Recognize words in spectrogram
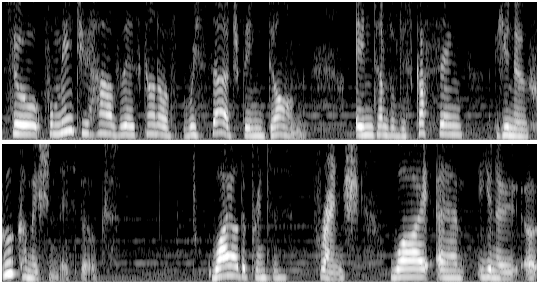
So for me to have this kind of research being done in terms of discussing, you know, who commissioned these books, why are the printers French, why, um, you know, uh,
